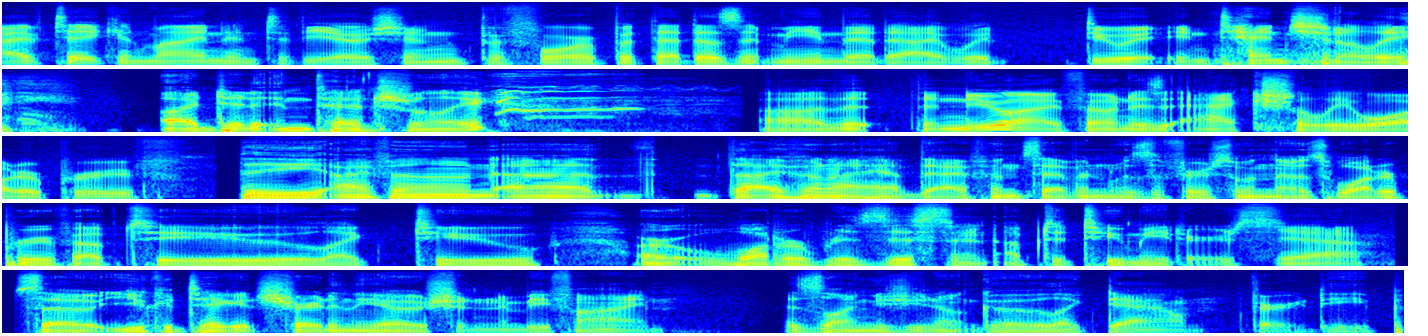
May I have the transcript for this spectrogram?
I've taken mine into the ocean before, but that doesn't mean that I would do it intentionally. I did it intentionally. Uh, the the new iPhone is actually waterproof. The iPhone, uh, the iPhone I have, the iPhone 7 was the first one that was waterproof up to like two, or water resistant up to two meters. Yeah, So you could take it straight in the ocean and be fine, as long as you don't go like down very deep.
